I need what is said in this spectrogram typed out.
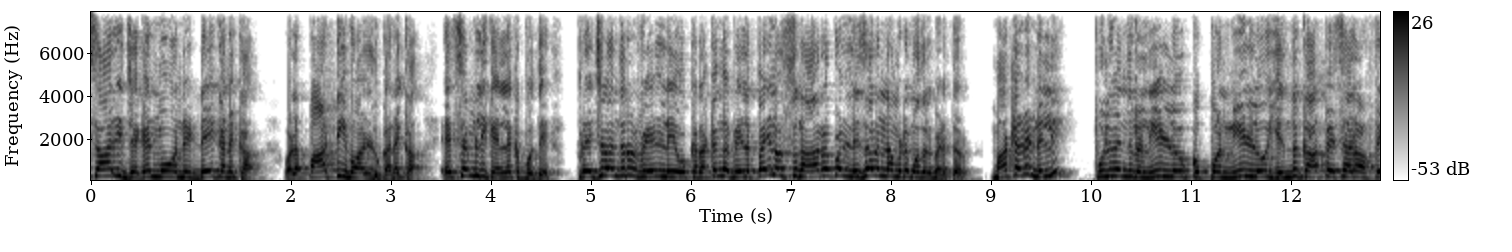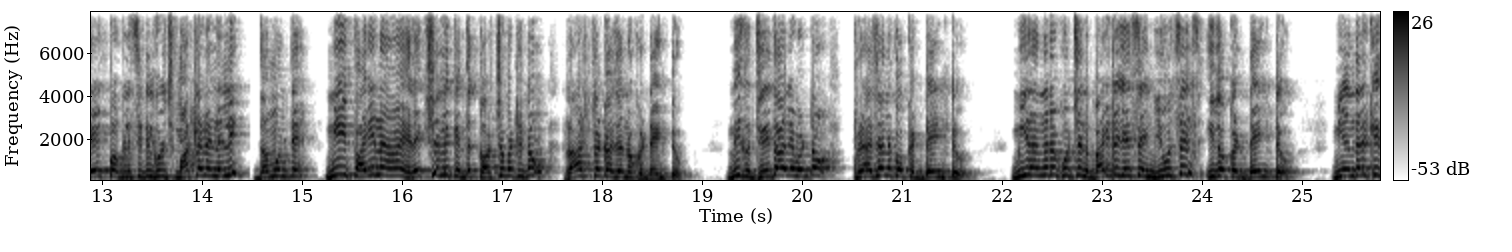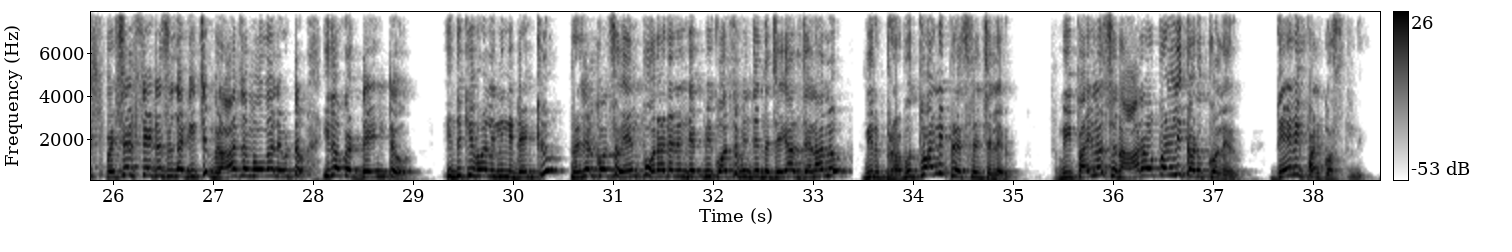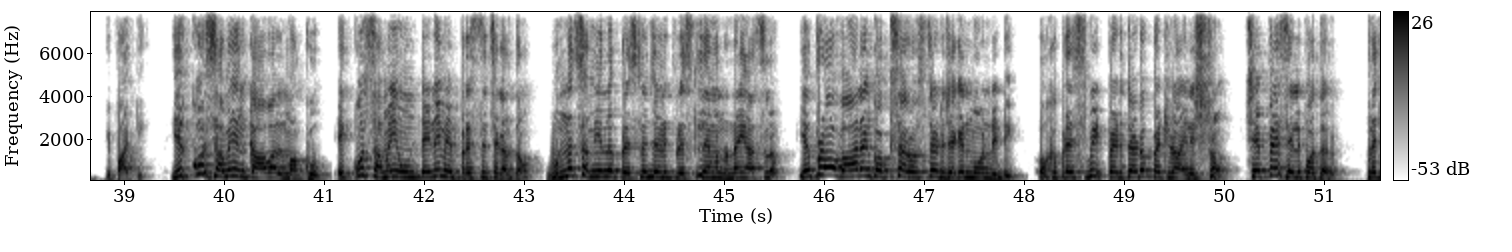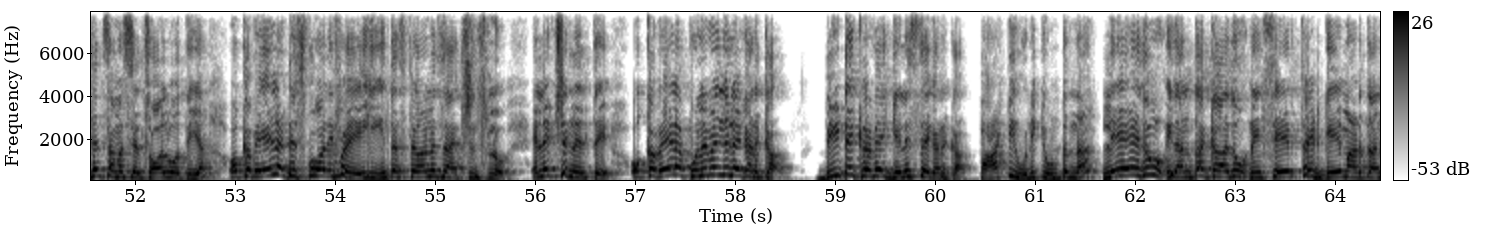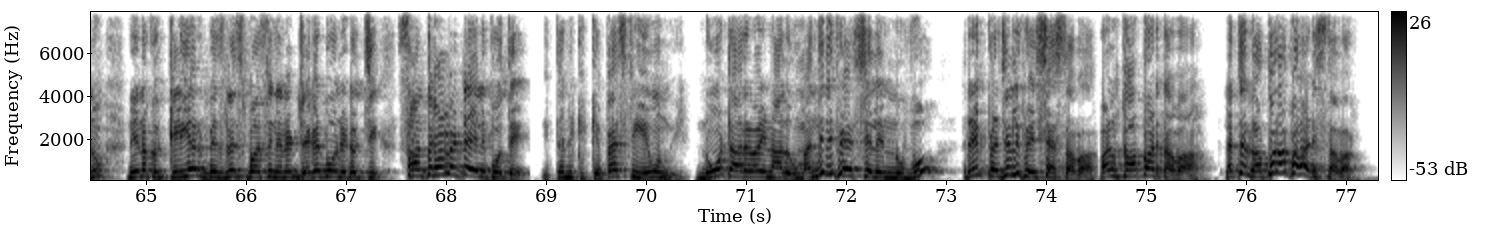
ఈసారి జగన్మోహన్ రెడ్డే కనుక వాళ్ళ పార్టీ వాళ్ళు కనుక అసెంబ్లీకి వెళ్ళకపోతే ప్రజలందరూ వీళ్ళని ఒక రకంగా వీళ్ళ పైన వస్తున్న ఆరోపణలు నిజాలను నమ్మడం మొదలు పెడతారు. మాట్లాడండి వెళ్ళి. పులివెందుల నీళ్ళు కుప్ప నీళ్ళు ఎందుకు ఆపేశారు ఆ ఫేక్ పబ్లిసిటీ గురించి మాట్లాడండి వెళ్ళి. దమ్ముంటే మీ పైన ఎలక్షన్లకు ఇంత ఖర్చు పెట్టడం రాష్ట్ర ఖజానా ఒక డెంట్. మీకు జీతాలు ఇవ్వటం ప్రజలకు ఒక డెంట్. మీరందరూ కూర్చొని బయట చేసే న్యూసెన్స్ ఇది ఒక డెంట్. మీ అందరికీ స్పెషల్ స్టేటస్ ఇచ్చి రాజమోగాలు ఇవ్వటం ఇది ఒక డెంట్. ఎందుకు ఇవ్వాలి నేను డెంట్లు? ప్రజల కోసం ఏం పోరాడారని చెప్పి మీకోసం ఇంత ఇంత చేయాలి జనాలు? మీరు ప్రభుత్వాన్ని ప్రశ్నించలేరు. మీ పైన వస్తున్న ఆరోపణల్ని కడుక్కోలేరు. దేనికి పనికొస్తుంది ఈ పార్టీ? ఎక్కువ సమయం కావాలి మాకు. ఎక్కువ సమయం ఉంటేనే మేము ప్రశ్నించగలుగుతాం. ఉన్న సమయంలో ప్రశ్నించడానికి ప్రశ్నలు ఏమైనా ఉన్నాయి అసలు? ఎప్పుడో వారానికి ఒకసారి వస్తాడు జగన్మోహన్ రెడ్డి. ఒక ప్రెస్ మీట్ పెడతాడో పెట్టడం ఆయన ఇష్టం. చెప్పేసి వెళ్ళిపోతారు. ప్రజల సమస్యలు సాల్వ్ అవుతాయా? ఒకవేళ డిస్క్వాలిఫై అయ్యి ఇంత స్టర్నస్ యాక్షన్స్లో ఎలక్షన్ వెళ్తే ఒకవేళ పులివెందులే కనుక బీటెక్ రవే గెలిస్తే కనుక పార్టీ ఉనికి ఉంటుందా? లేదు ఇదంతా కాదు. నేను సేఫ్ సైడ్ గేమ్ ఆడతాను. నేను ఒక క్లియర్ బిజినెస్ పర్సన్ నేను జగన్మోహన్ రెడ్డి వచ్చి సంతకం పెట్టే వెళ్ళిపోతే ఇతనికి కెపాసిటీ ఏముంది? నూట అరవై నాలుగు మందిని ఫేస్ చేయలేను నువ్వు రేపు ప్రజల్ని ఫేస్ చేస్తావా? వాళ్ళని కాపాడతావా? లేకపోతే రప్పరప్పలాడిస్తావా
